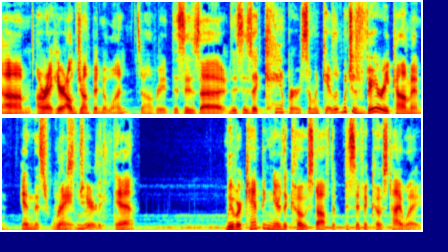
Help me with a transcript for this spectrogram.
Um, all right, here I'll jump into one. So I'll read. This is uh this is a camper. Someone which is very common in this range Absolutely. here. Yeah. We were camping near the coast off the Pacific Coast Highway,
